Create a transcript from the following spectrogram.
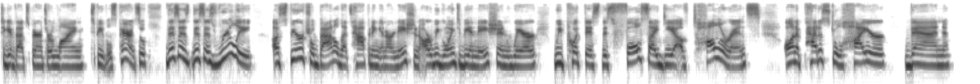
to give that to parents or lying to people's parents. So this is this is really a spiritual battle that's happening in our nation. Are we going to be a nation where we put this this false idea of tolerance on a pedestal higher than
